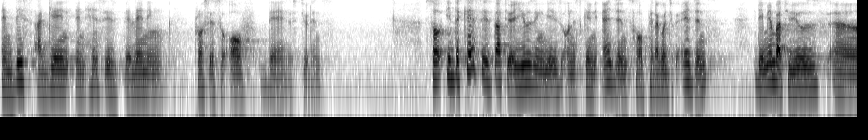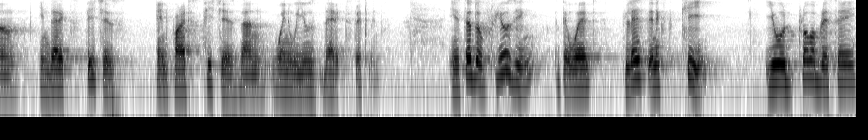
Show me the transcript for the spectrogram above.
And this again enhances the learning process of the students. So in the cases that you are using these on-screen agents or pedagogical agents, remember to use uh, indirect speeches and polite speeches than when we use direct statements. Instead of using the word place the next key, you would probably say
